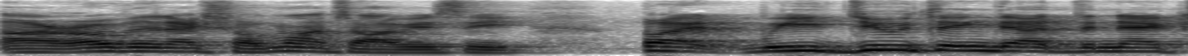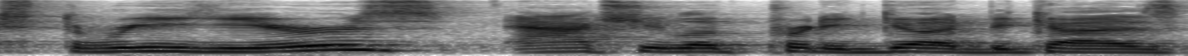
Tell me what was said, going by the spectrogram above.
or over the next 12 months, obviously. But we do think that the next three years actually look pretty good because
